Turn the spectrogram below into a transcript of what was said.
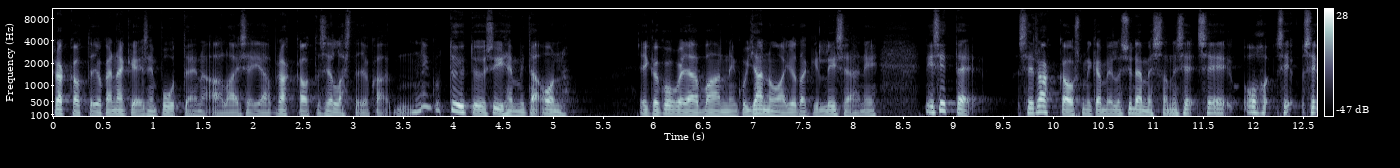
rakkautta, joka näkee sen puutteena alaisen ja rakkautta sellaista, joka niin kuin tyytyy siihen, mitä on, eikä koko ajan vaan niin kuin janoa jotakin lisää, niin, niin sitten se rakkaus, mikä meillä sydämessä on, niin se, se, oh, se, se,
